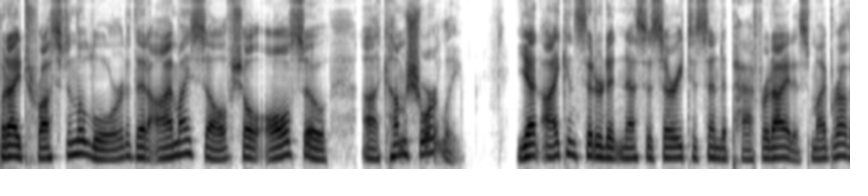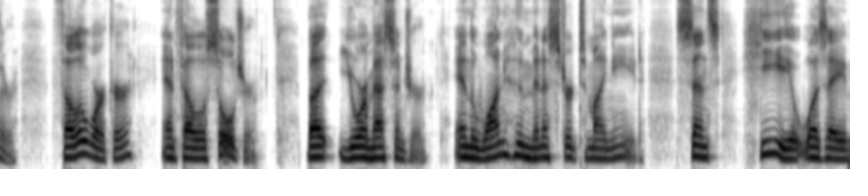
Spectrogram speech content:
But I trust in the Lord that I myself shall also uh, come shortly. Yet I considered it necessary to send Epaphroditus, my brother, fellow worker, and fellow soldier, but your messenger, and the one who ministered to my need, since he was a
